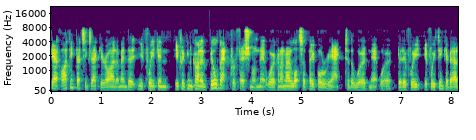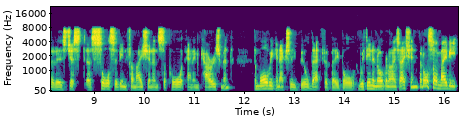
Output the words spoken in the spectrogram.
Yeah, I think that's exactly right. I mean, that if we can if we can kind of build that professional network, and I know lots of people react to the word network, but if we if we think about it as just a source of information and support and encouragement, the more we can actually build that for people within an organization, but also maybe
